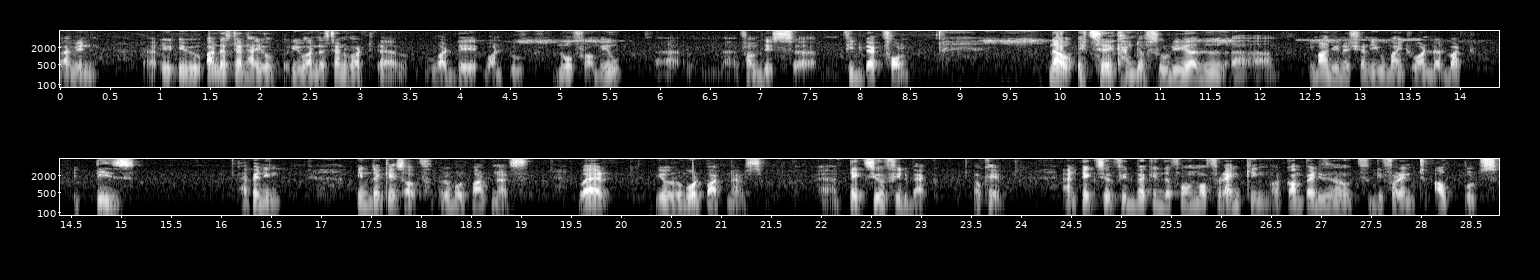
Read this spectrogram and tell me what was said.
i mean uh, you, you understand how you you understand what uh, what they want to know from you uh, from this feedback form. Now, it's a kind of surreal imagination, you might wonder, but it is happening in the case of robot partners, where your robot partners uh, takes your feedback, okay, and takes your feedback in the form of ranking or comparison of different outputs,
